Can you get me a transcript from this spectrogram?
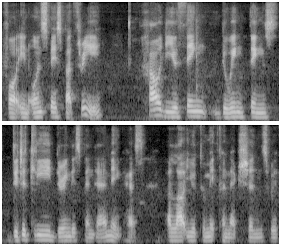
for in own space part three how do you think doing things digitally during this pandemic has allowed you to make connections with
